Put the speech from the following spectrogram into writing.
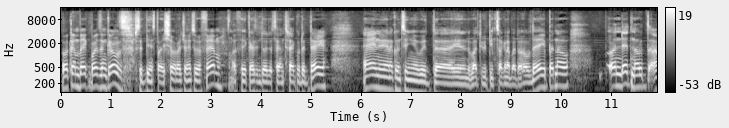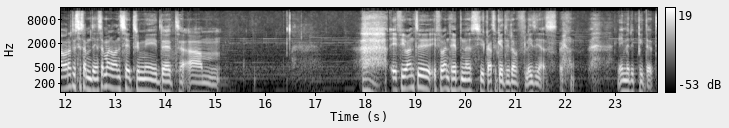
Welcome back, boys and girls. It's the Be Inspired Show, on to FM. I hope you guys enjoyed the soundtrack of the day. And we're going to continue with uh, what we've been talking about the whole day. But now, on that note, I wanted to say something. Someone once said to me that um, if you want to, if you want happiness, you got to get rid of laziness. Let me repeat that.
